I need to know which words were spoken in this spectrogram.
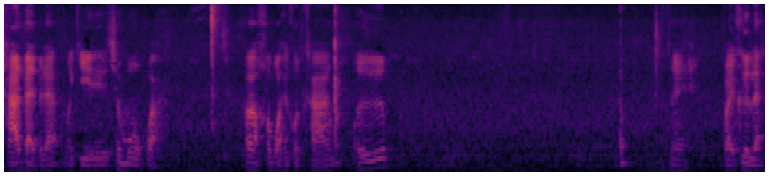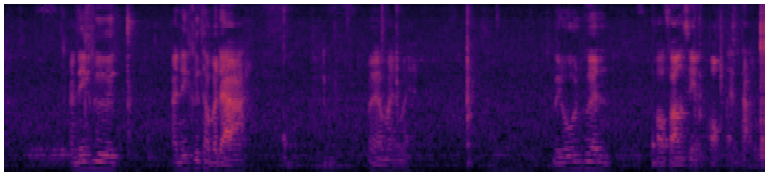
ชาร์จแบตไปแล้ว เมื่อกี้ชั่วโมงกว่า ก็เขาบอกให้กดค้างปึ๊บนี่ไฟขึ้นแล้ว อันนี้คือ อันนี้คือธรรมดาไม่ไม่ไม่ไม่รู้เพื่อนๆพอฟังเสียงออกแตกต่างไหม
